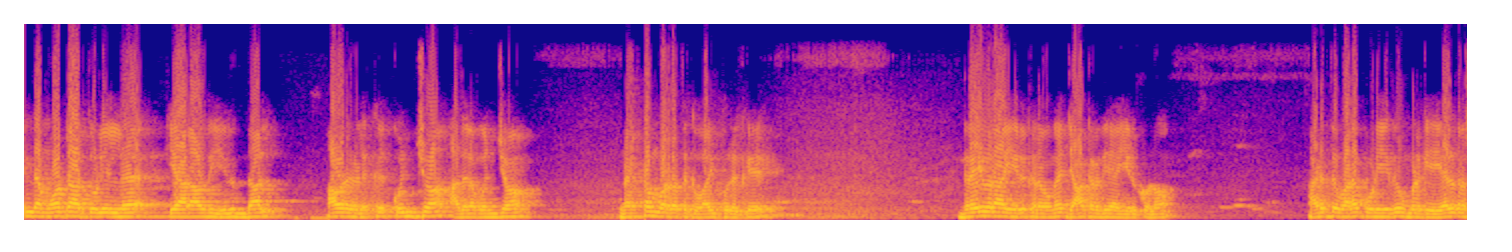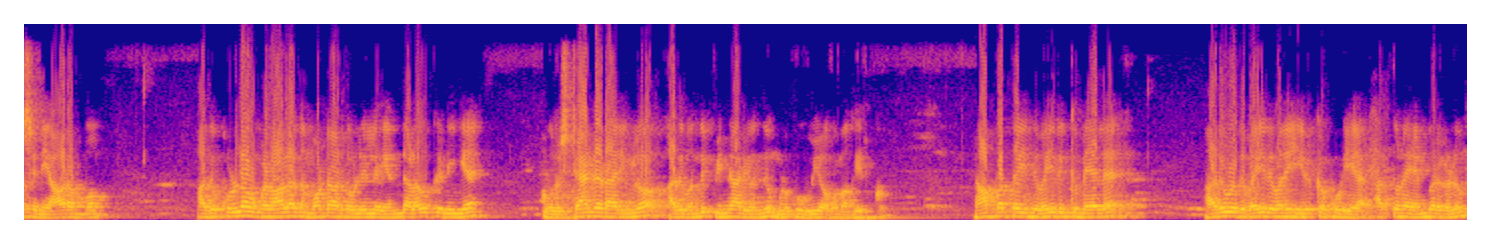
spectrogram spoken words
இந்த மோட்டார் தொழிலில் யாராவது இருந்தால் அவர்களுக்கு கொஞ்சம் அதில் கொஞ்சம் நஷ்டம் வர்றதுக்கு வாய்ப்பு இருக்குது டிரைவராக இருக்கிறவங்க ஜாக்கிரதையாக இருக்கணும். அடுத்து வரக்கூடியது உங்களுக்கு ஏழரை சனி ஆரம்பம். அதுக்குள்ளே உங்களால் அந்த மோட்டார் தொழிலில் எந்த அளவுக்கு நீங்கள் ஒரு ஸ்டாண்டர்ட் ஆறீங்களோ அது வந்து பின்னாடி வந்து உங்களுக்கு உபயோகமாக இருக்கும். நாற்பத்தைந்து வயதுக்கு மேலே அறுபது வயது வரை இருக்கக்கூடிய அத்துணை என்பர்களும்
